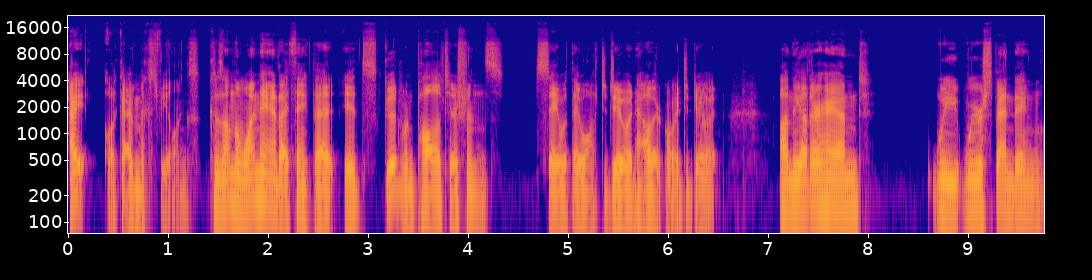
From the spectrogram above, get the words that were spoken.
I look, I have mixed feelings because on the one hand, I think that it's good when politicians say what they want to do and how they're going to do it. On the other hand, we we're spending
